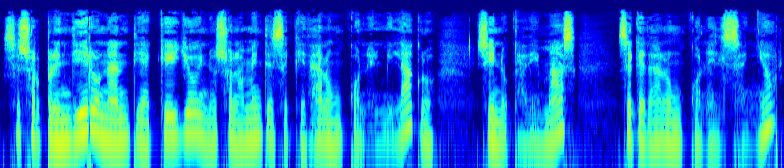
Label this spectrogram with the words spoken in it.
se sorprendieron ante aquello y no solamente se quedaron con el milagro, sino que además se quedaron con el Señor,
